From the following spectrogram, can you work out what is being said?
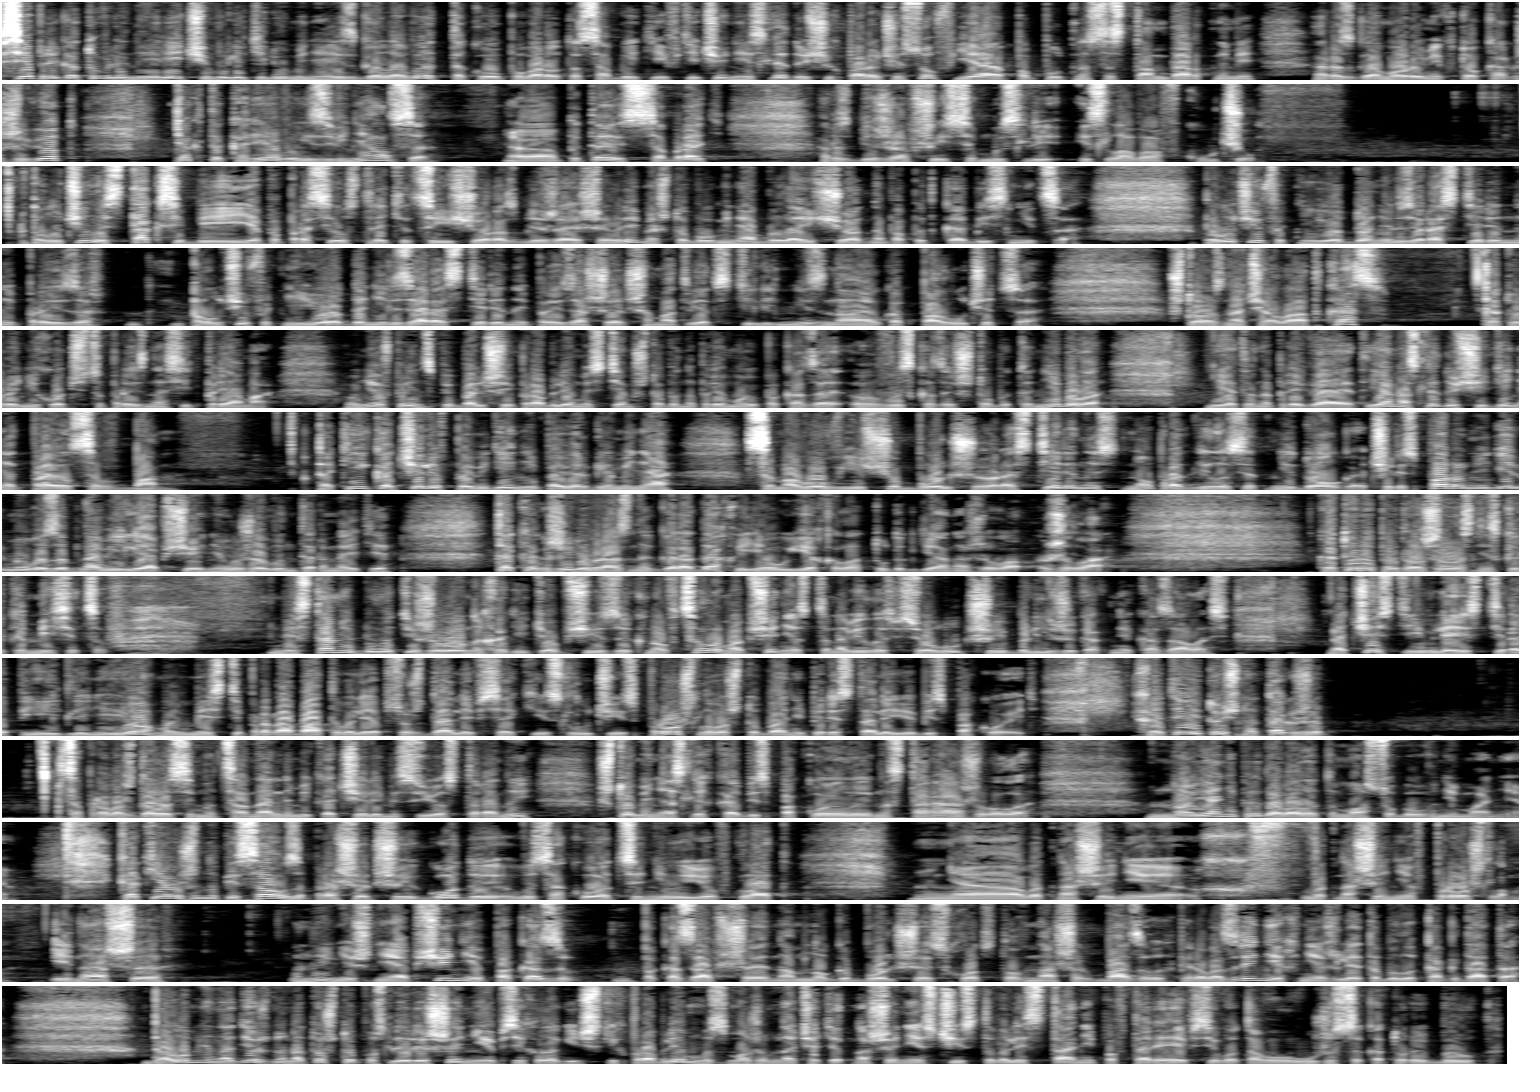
Все приготовленные речи вылетели у меня из головы от такого поворота событий. В течение следующих пару часов я попутно со стандартными разговорами «кто как живет» как-то коряво извинялся, а, пытаясь собрать разбежавшиеся мысли и слова в кучу. Получилось так себе, и я попросил встретиться еще раз в ближайшее время, чтобы у меня была еще одна попытка объясниться. Получив от нее до нельзя растерянный, произош... Получив от нее до нельзя растерянный произошедшим ответ в стиле «не знаю, как получится», что означало отказ, который не хочется произносить прямо. У нее, в принципе, большие проблемы с тем, чтобы напрямую показать, высказать что бы то ни было, и это напрягает. Я на следующий день отправился в бан. Такие качели в поведении повергли меня самого в еще большую растерянность, но продлилось это недолго. Через пару недель мы возобновили общение уже в интернете, так как жили в разных городах, и я уехал оттуда, где она жила, жила которое продолжалось несколько месяцев. Местами было тяжело находить общий язык, но в целом общение становилось все лучше и ближе, как мне казалось. Отчасти являясь терапией для нее, мы вместе прорабатывали и обсуждали всякие случаи из прошлого, чтобы они перестали ее беспокоить. Хотя и точно так же сопровождалась эмоциональными качелями с ее стороны, что меня слегка беспокоило и настораживало. Но я не придавал этому особого внимания. Как я уже написал, за прошедшие годы высоко оценил ее вклад э, в отношения в, отношения в прошлом. И наше Нынешнее общение, показ... показавшее намного большее сходство в наших базовых мировоззрениях, нежели это было когда-то, дало мне надежду на то, что после решения психологических проблем мы сможем начать отношения с чистого листа, не повторяя всего того ужаса, который был,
